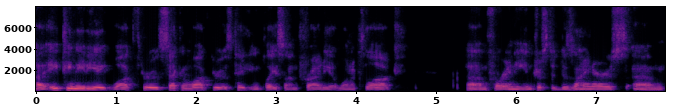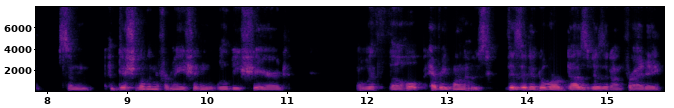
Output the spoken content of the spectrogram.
Uh, 1888 walkthrough. Second walkthrough is taking place on Friday at one o'clock. Um, for any interested designers, um, some additional information will be shared with the whole everyone who's visited or does visit on Friday.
